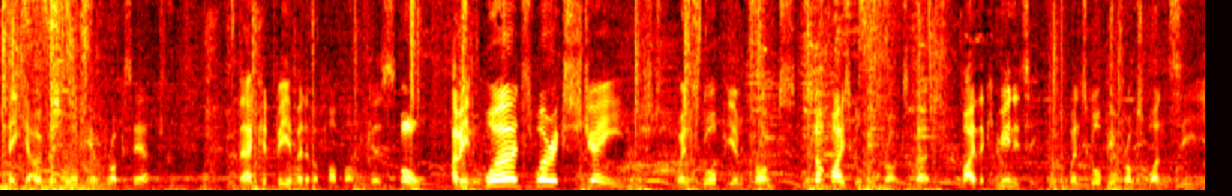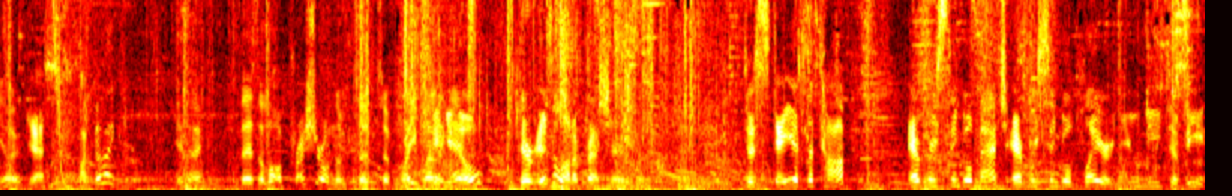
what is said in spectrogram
take it over Scorpion Procs here, there could be a bit of a pop-off because Oh, I mean, words were exchanged when Scorpion Procs, not by Scorpion Procs, but by the community, when Scorpion Procs won CEO. yes. I feel like, you know, there's a lot of pressure on them to, to play well And you know, there is a lot of pressure to stay at the top. Every single match, every single player you need to beat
